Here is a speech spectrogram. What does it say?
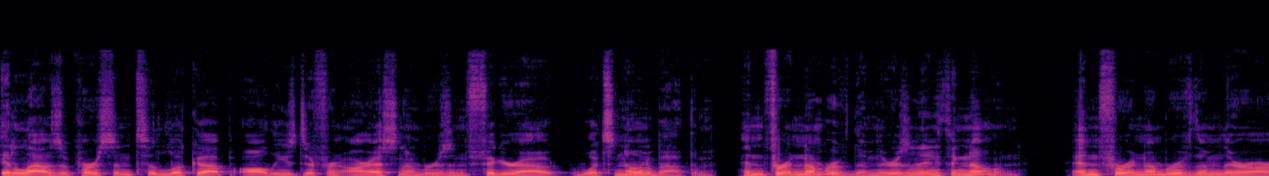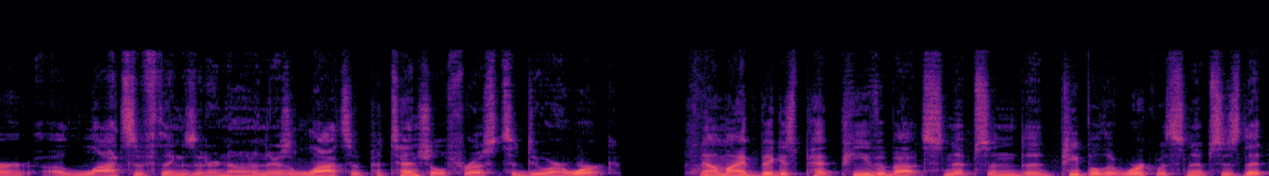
it allows a person to look up all these different RS numbers and figure out what's known about them. And for a number of them, there isn't anything known. And for a number of them, there are uh, lots of things that are known, and there's lots of potential for us to do our work. Now, my biggest pet peeve about SNPs and the people that work with SNPs is that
